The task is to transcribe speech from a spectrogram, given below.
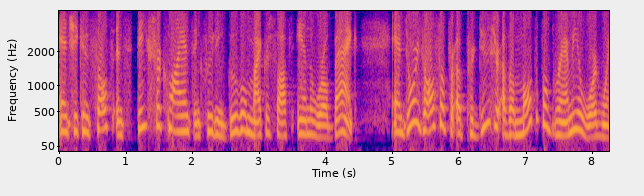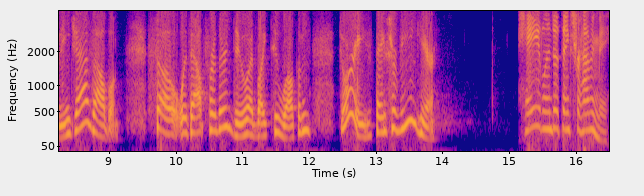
and she consults and speaks for clients including Google, Microsoft, and the World Bank. And Dorie's also a producer of a multiple Grammy Award winning jazz album. So, without further ado, I'd like to welcome Dorie. Thanks for being here. Hey, Linda. Thanks for having me.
